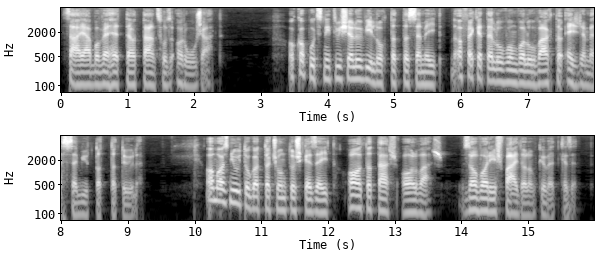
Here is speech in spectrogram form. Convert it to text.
Szájába vehette a tánchoz a rózsát. A kapucnit viselő villogtatta szemeit, de a fekete lovon való vágta egyre messzebb juttatta tőle. Amaz nyújtogatta csontos kezeit, altatás, alvás, zavar és fájdalom következett.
